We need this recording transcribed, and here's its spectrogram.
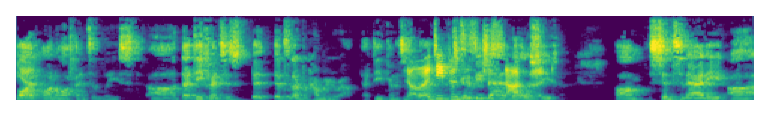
but yeah. on offense at least. Uh, that defense is it, it's never coming around. That defense. No, that defense is just not good. Season. Um, Cincinnati, uh,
